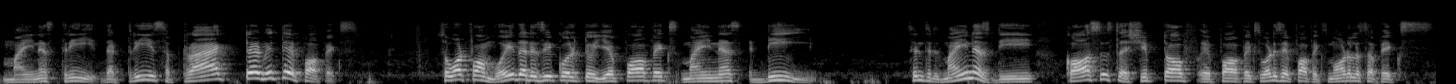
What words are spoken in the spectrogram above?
minus 3 that 3 is subtracted with f of x. So what form? Y that is equal to f of x minus d since it is minus d causes the shift of f of x. What is f of x? Modulus of x.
